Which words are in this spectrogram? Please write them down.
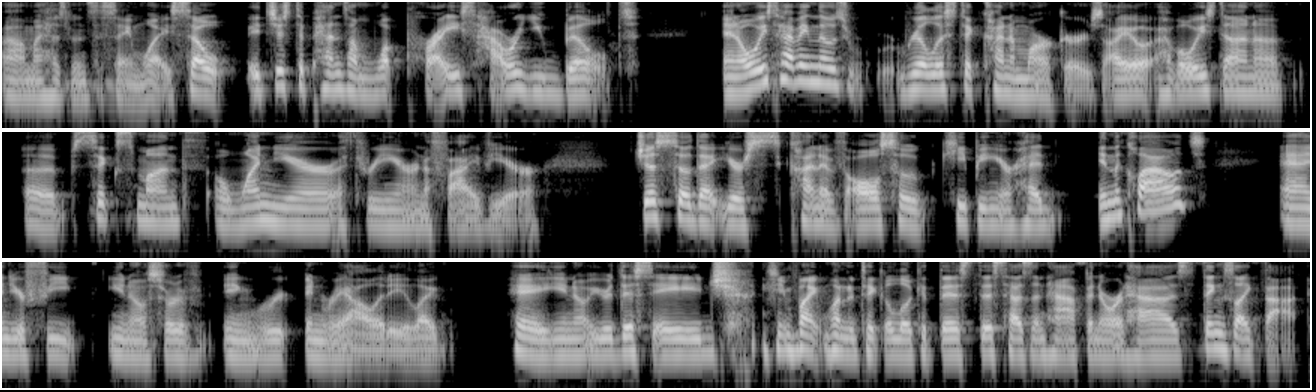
uh, my husband's the same way. So it just depends on what price, how are you built? and always having those realistic kind of markers. I have always done a, a six month, a one year, a three year, and a five year, just so that you're kind of also keeping your head in the clouds and your feet, you know, sort of in re- in reality. Like, hey, you know, you're this age, you might want to take a look at this. This hasn't happened, or it has. Things like that.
